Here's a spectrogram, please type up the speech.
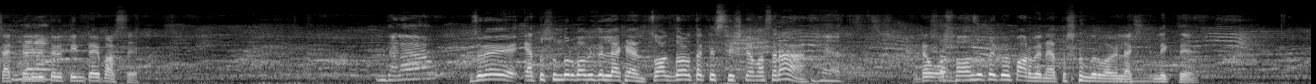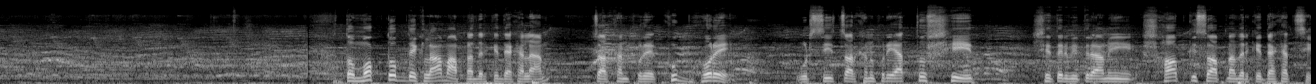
চারটার ভিতরে তিনটাই পারছে। দাঁড়াও। হুজুরে এত সুন্দরভাবে যে লেখেন চক দেওয়ার তো একটা সিস্টেম আছে না? হ্যাঁ। এটা সহজতে কেউ পারবে না এত সুন্দরভাবে লেখ- লিখতে। তো মক্তব দেখলাম আপনাদেরকে দেখালাম চরখানপুরে খুব ভোরে উঠছি। চরখানপুরে এত শীত শীতের ভিতরে আমি সব কিছু আপনাদেরকে দেখাচ্ছি।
